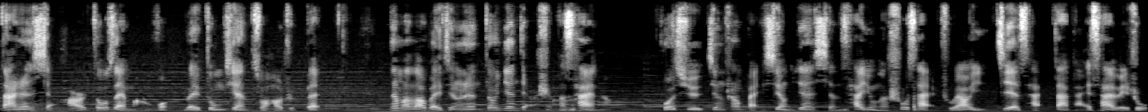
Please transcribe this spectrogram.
大人小孩都在忙活，为冬天做好准备。那么老北京人都腌点什么菜呢？过去京城百姓腌咸菜用的蔬菜主要以芥菜、大白菜为主，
